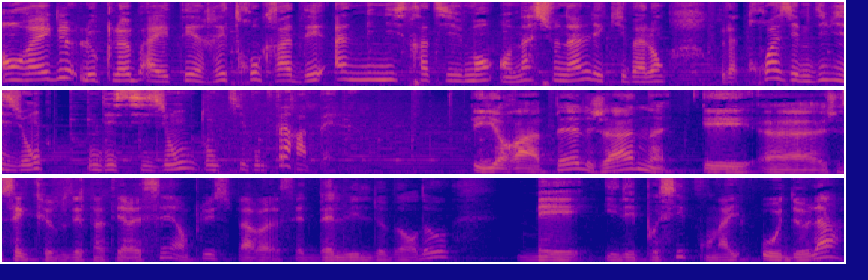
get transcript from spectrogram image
en règle. Le club a été rétrogradé administrativement en national, l'équivalent de la troisième division. Une décision dont ils vont faire appel. Il y aura appel, Jeanne, et euh, je sais que vous êtes intéressée en plus par euh, cette belle ville de Bordeaux, mais il est possible qu'on aille au-delà,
